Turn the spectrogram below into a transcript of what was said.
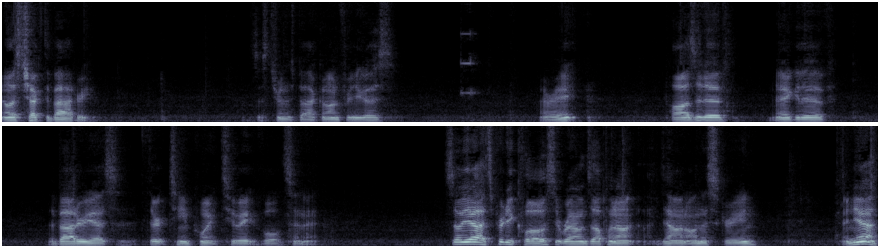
Now let's check the battery. Just turn this back on for you guys. All right, positive, negative. The battery has 13.28 volts in it. So yeah, it's pretty close. It rounds up and on, down on the screen. And yeah,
